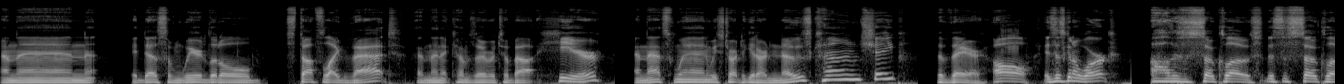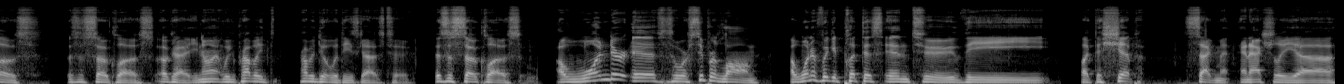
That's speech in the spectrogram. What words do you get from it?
And then it does some weird little stuff like that. And then it comes over to about here. And that's when we start to get our nose cone shape to there. Oh, is this to work? Oh, this is so close. This is so close. This is so close. Okay, you know what? We could probably probably do it with these guys too. This is so close. I wonder if so we're super long. I wonder if we could put this into the like the ship segment and actually uh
